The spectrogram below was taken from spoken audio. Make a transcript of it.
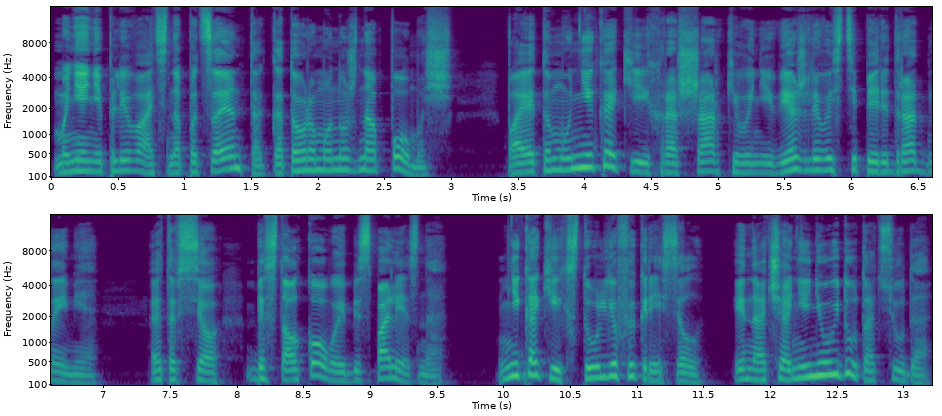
«Мне не плевать на пациента, которому нужна помощь, Поэтому никаких расшаркиваний вежливости перед родными. Это все бестолково и бесполезно. Никаких стульев и кресел, иначе они не уйдут отсюда,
